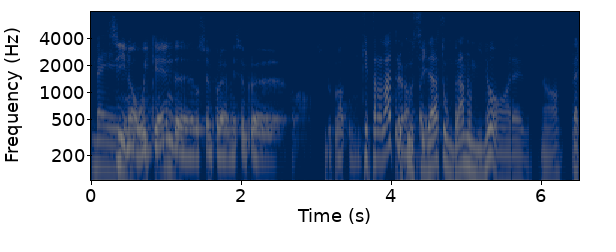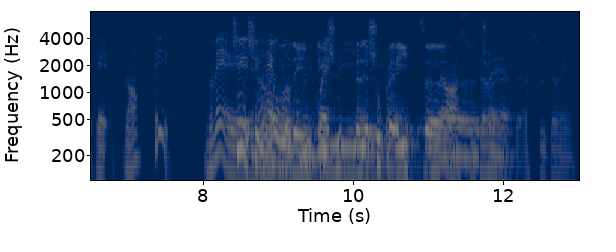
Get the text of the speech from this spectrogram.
Beh, sì, no, Weekend l'ho sempre, mi è sempre, insomma, sempre trovato un... Che tra l'altro è considerato un brano minore, no? Perché, no? Sì, non è, sì, sì, non non è uno dei, di quelli... delle super hit. No, assolutamente, cioè... assolutamente.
